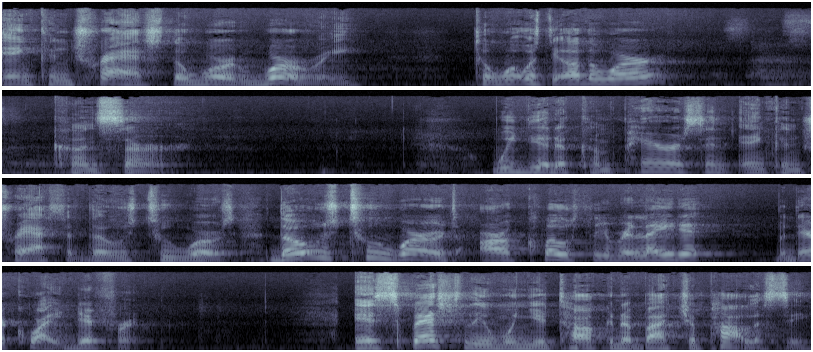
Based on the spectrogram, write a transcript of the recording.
and contrast the word worry to what was the other word? Concern. Concern. We did a comparison and contrast of those two words. Those two words are closely related, but they're quite different, especially when you're talking about your policy.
